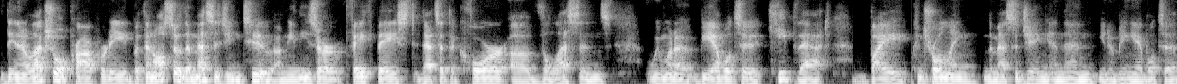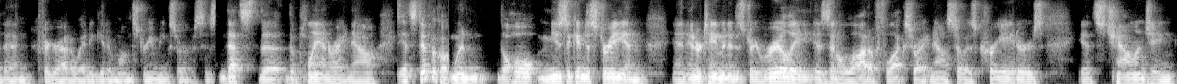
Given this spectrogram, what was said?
the intellectual property, but then also the messaging too. I mean, these are faith based, that's at the core of the lessons we want to be able to keep that by controlling the messaging and then you know being able to then figure out a way to get them on streaming services. That's the the plan right now. It's difficult when the whole music industry and and entertainment industry really is in a lot of flux right now. So as creators it's challenging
